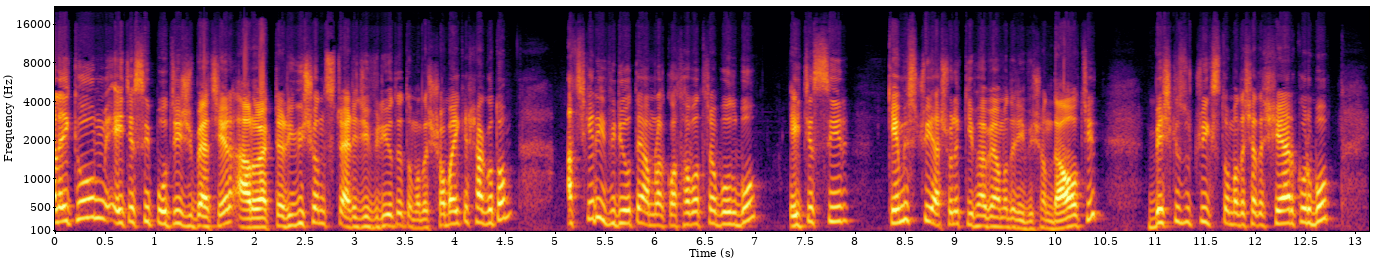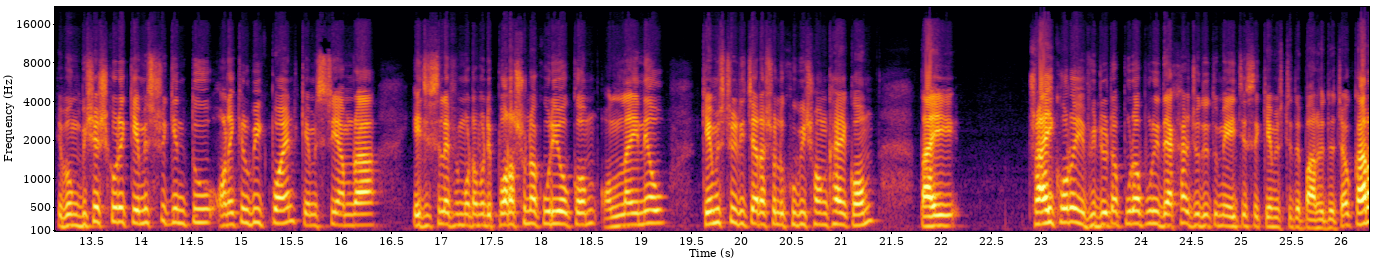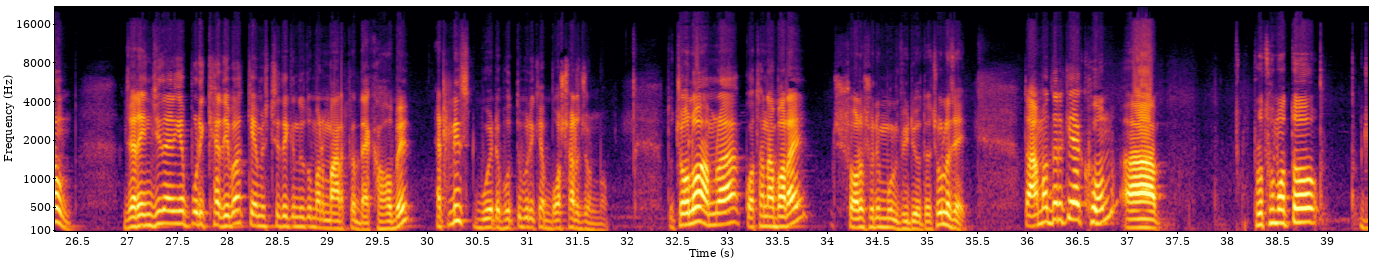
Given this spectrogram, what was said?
আলাইকুম, এইচএসসি পঁচিশ ব্যাচের আরও একটা রিভিশন স্ট্র্যাটেজি ভিডিওতে তোমাদের সবাইকে স্বাগতম। আজকের এই ভিডিওতে আমরা কথাবার্তা বলব, এইচএসসির কেমিস্ট্রি আসলে কীভাবে আমাদের রিভিশন দেওয়া উচিত। বেশ কিছু ট্রিক্স তোমাদের সাথে শেয়ার করব এবং বিশেষ করে কেমিস্ট্রি কিন্তু অনেকের উইক পয়েন্ট কেমিস্ট্রি আমরা এইচএসসি লাইফে মোটামুটি পড়াশোনা করিও কম অনলাইনেও কেমিস্ট্রি টিচার আসলে খুবই সংখ্যায় কম। তাই ট্রাই করো এই ভিডিওটা পুরোপুরি দেখার, যদি তুমি এইচএসসি কেমিস্ট্রিতে পার হতে চাও। কারণ যারা ইঞ্জিনিয়ারিংয়ে পরীক্ষা দিবা কেমিস্ট্রিতে কিন্তু তোমার মার্কটা দেখা হবে অ্যাটলিস্ট বুয়েটে ভর্তি পরীক্ষা বসার জন্য। তো চলো আমরা কথা না বাড়াই সরাসরি মূল ভিডিওতে চলে যাই। তো আমাদেরকে এখন প্রথমত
